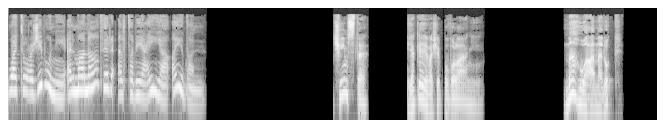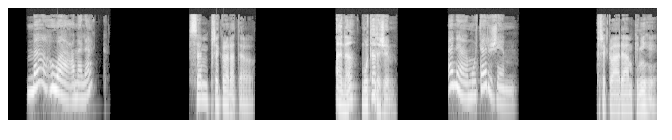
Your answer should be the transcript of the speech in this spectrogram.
وتعجبني المناظر الطبيعية أيضا Čím jste? Jaké je vaše povolání? ما هو عملك؟ ما هو عملك؟ Jsem překladatel. أنا مترجم أنا مترجم Překládám knihy.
